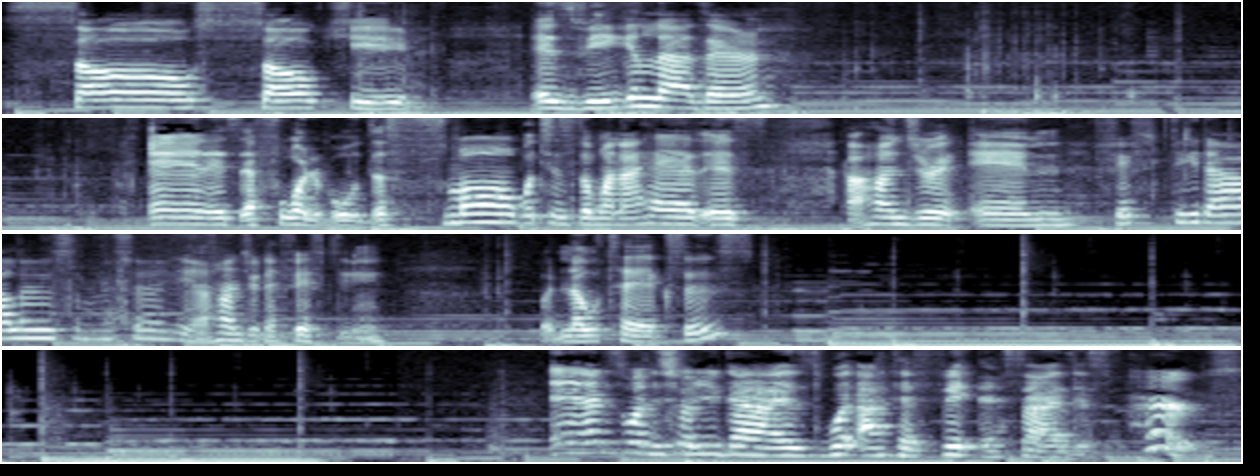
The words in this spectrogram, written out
So, so cute. It's vegan leather. And it's affordable. The small, which is the one I have, is $150, I'm gonna say, yeah, 150 but no taxes. And I just wanted to show you guys what I could fit inside this purse.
